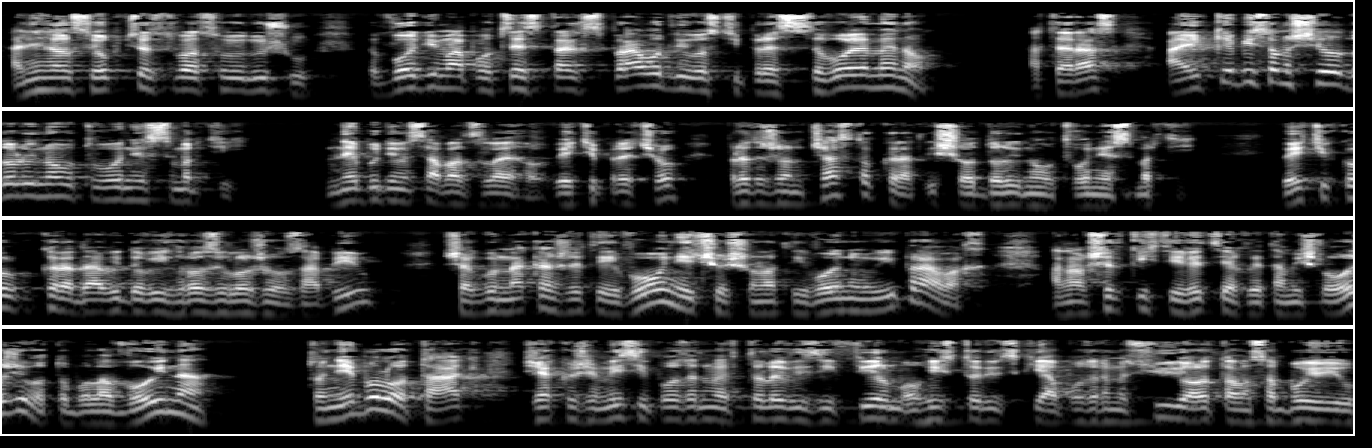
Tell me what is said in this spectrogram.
a nehal si občerstvovať svoju dušu. Vodí ma po cestách spravodlivosti pre svoje meno. A teraz, aj keby som šiel dolinou tvone smrti, nebudem sa bať zlého. Viete prečo? Pretože on častokrát išiel dolinou tvone smrti. Viete, koľkokrát Davidovi hrozilo, že ho zabijú? Však on na každej tej vojne, čo išiel na tých vojnových výpravách a na všetkých tých veciach, kde tam išlo o život, to bola vojna. To nebolo tak, že akože my si pozrieme v televízii film o historicky a pozrieme si, ale tam sa bojujú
